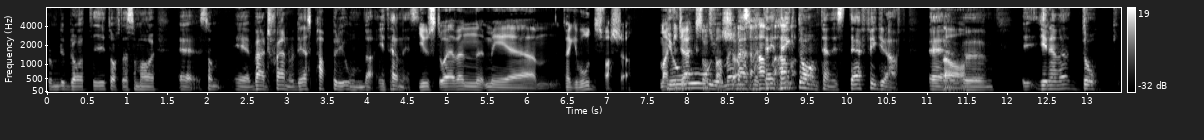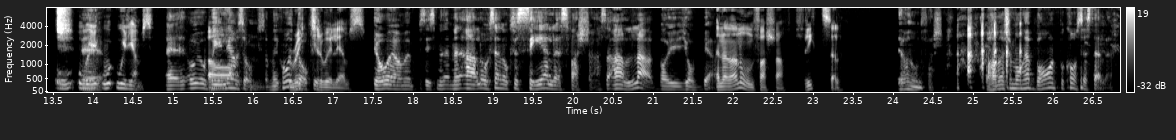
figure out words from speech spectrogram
de blir bra tidigt ofta, som, har, eh, som är världsstjärnor, deras pappor är onda i tennis. Just och även med um, Tiger Woods farsa. Michael Jo, Jacksons jo, farsa. men, Alltså, men, han- tänk, han- tänk damtennis, Steffi Graf, Ja. eh, Jelena Dock Och, och, eh, och Williams. eh, och, och Ja. Williams också. Men kommer Dock, Richard Williams. jo, ja, men precis. Men, men alla, och sen också Seles farsa. Alltså alla var ju jobbiga. En annan ond farsa, Fritzl. Det var en ond farsa. Och han har så många barn på konstiga ställen.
